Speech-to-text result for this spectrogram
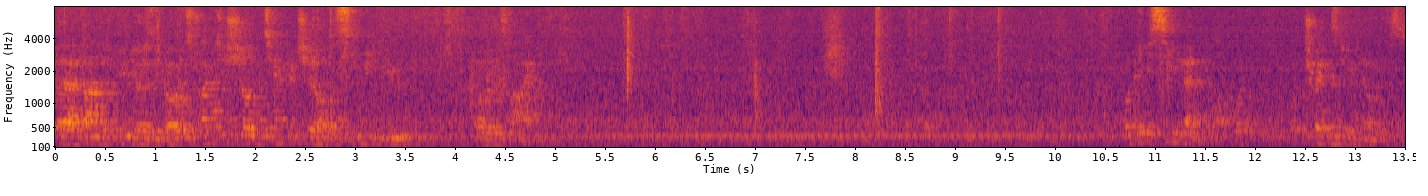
that I found a few years ago. It's trying to show the temperature of a CPU over time. What do you see in that? What, what trends do we notice?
